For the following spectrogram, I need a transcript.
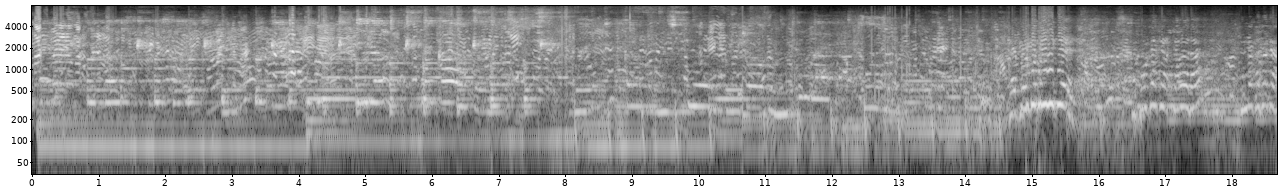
মাস্ক পরে মাস্ক বোরকা বাইরে কে বোরকা কে? চলো না তোমরা কোথা কে?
